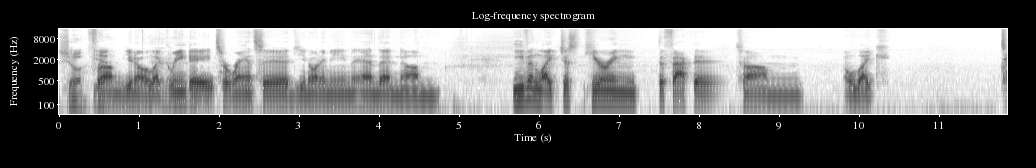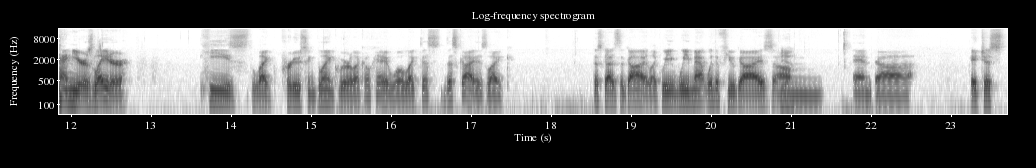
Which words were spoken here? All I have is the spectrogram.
Sure. from you know like Green Day to Rancid, you know what I mean, and then um, even like just hearing the fact that um, oh, like ten years later, he's like producing Blink. We were like, okay, well, like this this guy is like this guy's the guy. Like we we met with a few guys, um, and uh, it just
